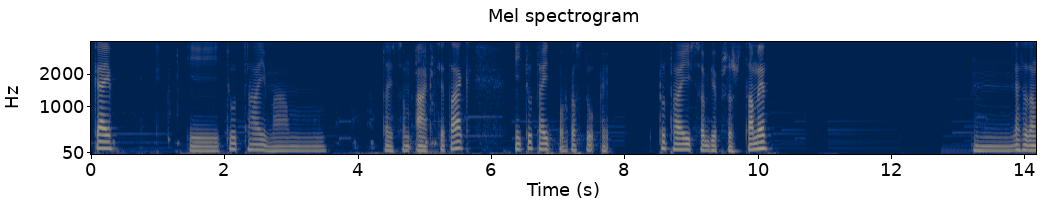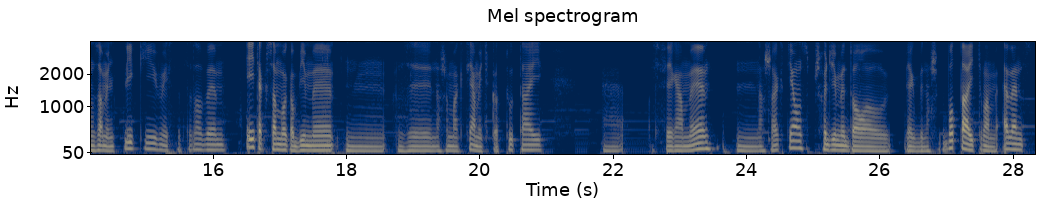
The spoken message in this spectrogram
ok. I tutaj mam, tutaj są akcje, tak? I tutaj po prostu, tutaj sobie przerzucamy. Mm, Ja to dam zamień pliki w miejscu celowym. I tak samo robimy mm, z naszymi akcjami, tylko tutaj e, otwieramy mm, nasze actions, przechodzimy do jakby naszego bota i tu mamy events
